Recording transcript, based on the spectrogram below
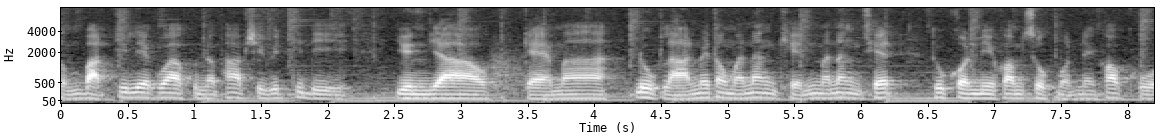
สมบัติที่เรียกว่าคุณภาพชีวิตที่ดี ยืนยาว แก่มา ลูกหลานไม่ต้องมานั่งเข็น มานั่งเช็ด ทุกคนมีความสุขหมดในครอบครัว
